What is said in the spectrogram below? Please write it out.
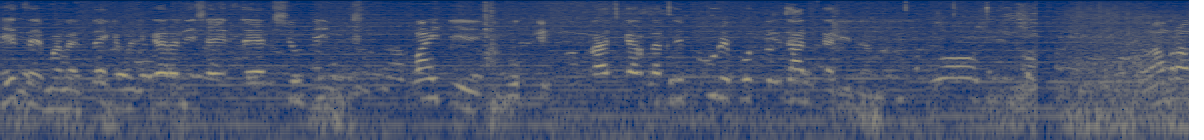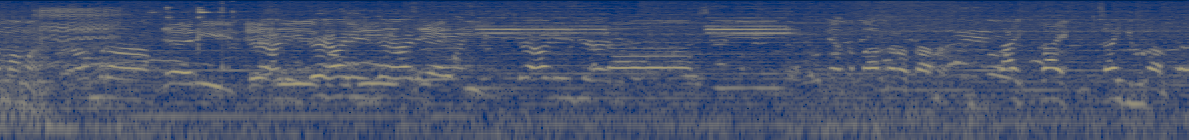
हेच आहे म्हणायचं नाही का? म्हणजे घराणेशाहीतलं आणि शेवटी माहिती आहे. ओके. राजकारणातली पुरेपूर जाणकारी राम राम मामा. राम राम. जय हरी जय हरी जय हरी जय हरी जय हरी जय हरी. आता बाजारात आला. काय काय काय घेऊन आला?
